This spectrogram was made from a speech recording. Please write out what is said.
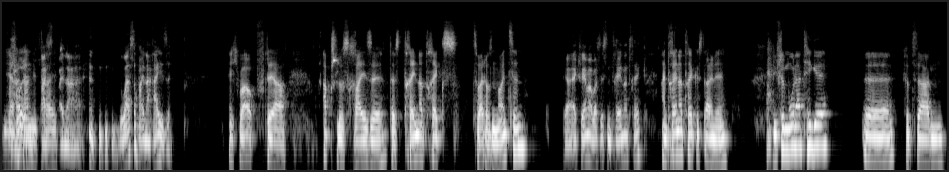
Ja, lange Fast Zeit. Einer, du warst auf einer Reise. Ich war auf der Abschlussreise des Trainertracks 2019. Ja, erklär mal, was ist ein Trainertrack? Ein Trainertrack ist eine wie vielmonatige, äh, ich würde sagen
